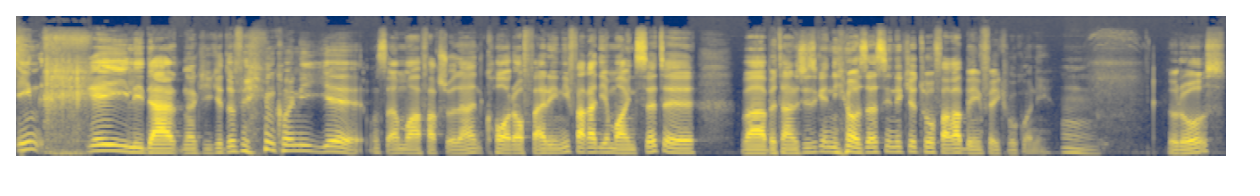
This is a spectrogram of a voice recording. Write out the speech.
این خیلی دردناکی که تو فکر می‌کنی یه مثلا موفق شدن کارآفرینی فقط یه مایندسته و به تنها چیزی که نیاز هست اینه که تو فقط به این فکر بکنی. درست؟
